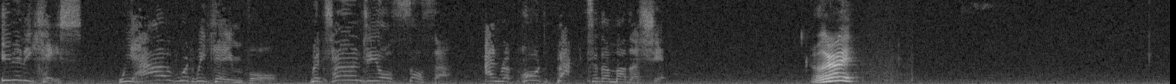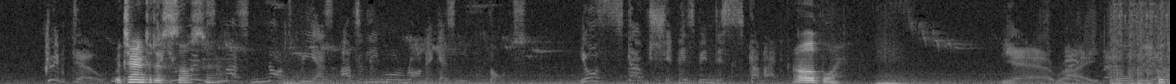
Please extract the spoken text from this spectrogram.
In any case, we have what we came for. Return to your saucer and report back to the mothership. All right. Crypto. Return to the the humans saucer. must not be as utterly moronic as we thought. Your scout ship has been discovered. Oh boy. Yeah, right. Pull the other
